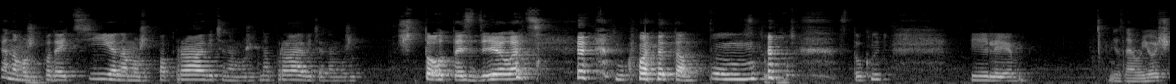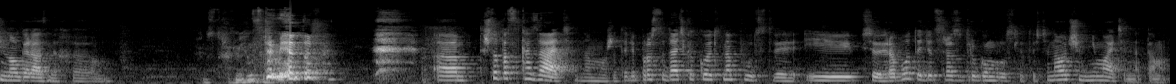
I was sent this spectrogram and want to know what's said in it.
И она может подойти, она может поправить, она может направить, она может что-то сделать, буквально там пум, стукнуть. Или, не знаю, у нее очень много разных э, инструментов. инструментов. Э, что-то сказать она может, или просто дать какое-то напутствие, и все, и работа идет сразу в другом русле. То есть она очень внимательна, там,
